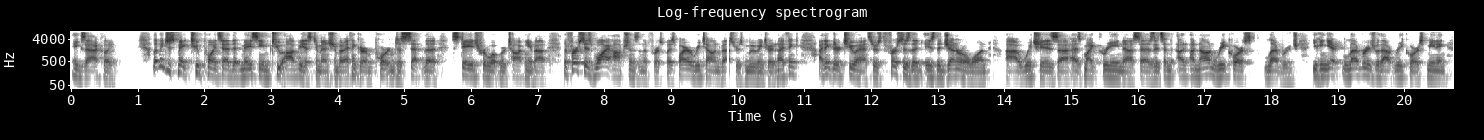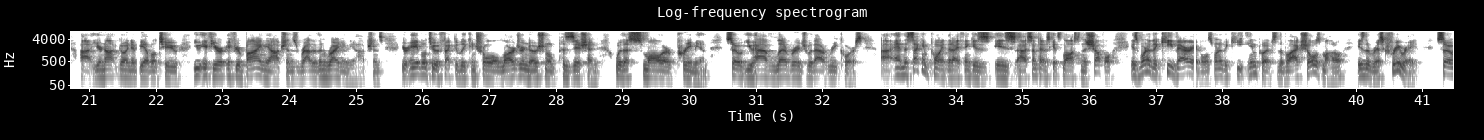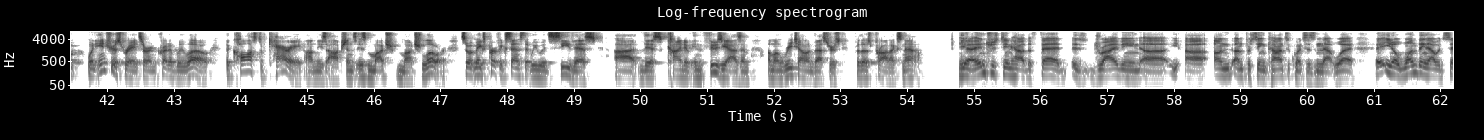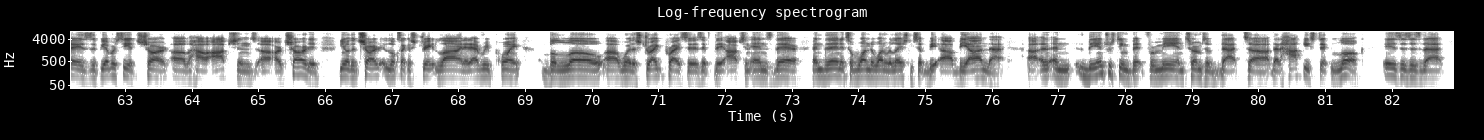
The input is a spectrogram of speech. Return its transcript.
exactly. Let me just make two points, Ed, that may seem too obvious to mention, but I think are important to set the stage for what we're talking about. The first is why options in the first place? Why are retail investors moving to it? And I think I think there are two answers. The first is the is the general one, uh, which is uh, as Mike Green uh, says, it's an, a, a, non-recourse leverage. You can get leverage without recourse, meaning uh, you're not going to be able to you if you're if you're buying the options rather than writing the options, you're able to effectively control a larger notional position with a smaller premium. So you you have leverage without recourse. Uh, and the second point that I think is is uh, sometimes gets lost in the shuffle is one of the key variables, one of the key inputs to the Black-Scholes model is the risk-free rate. So when interest rates are incredibly low, the cost of carry on these options is much much lower. So it makes perfect sense that we would see this uh, this kind of enthusiasm among retail investors for those products now. Yeah, interesting how the Fed is driving uh, uh, un- unforeseen consequences in that way. Uh, you know, one thing I would say is if you ever see a chart of how options uh, are charted, you know, the chart looks like a straight line at every point below uh, where the strike price is if the option ends there, and then it's a one-to-one relationship be, uh, beyond that. And, and, the interesting bit for me in terms of that that hockey stick look is is is that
